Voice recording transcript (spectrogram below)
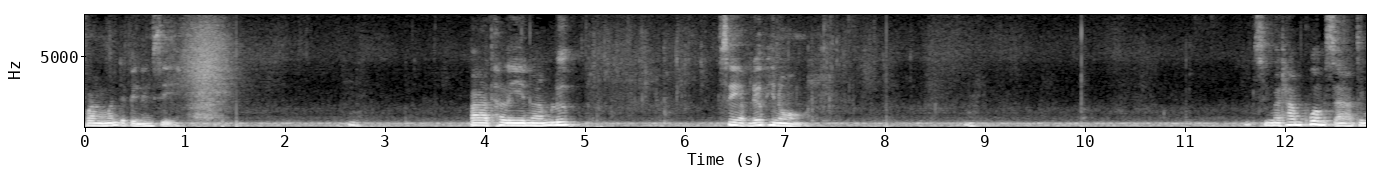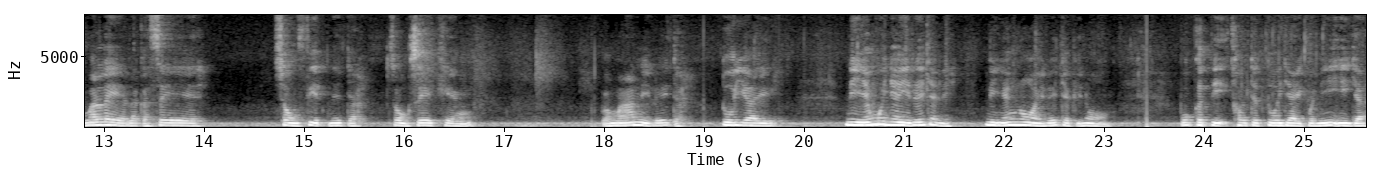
ฝั่งมันจะเป็นอย่างสี่ป่าทะเลน้ำลึก เสียบเด้อพี่น้องสิมาทำควมสะอาดสิมาแล่แล้วก็เซส่องฟิตเนี่ยจ้ะส่องเซแข็ง ประมาณนี้เลยจ้ะตัวใหญ่ นี่ยังไม่ใหญ่เลยจ้ะนี่ นี่ยังน้อยเลยจ้ะพี่น้อง ปกติเขาจะตัวใหญ่กว่านี้อีกจ้ะ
